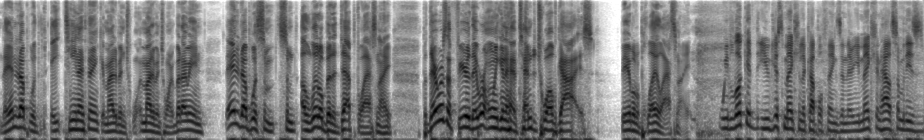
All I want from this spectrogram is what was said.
They ended up with 18, I think. It might have been tw- it might have been 20, but I mean, they ended up with some some a little bit of depth last night. But there was a fear they were only going to have 10 to 12 guys be able to play last night. we look at you just mentioned a couple things in there. You mentioned how some of these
